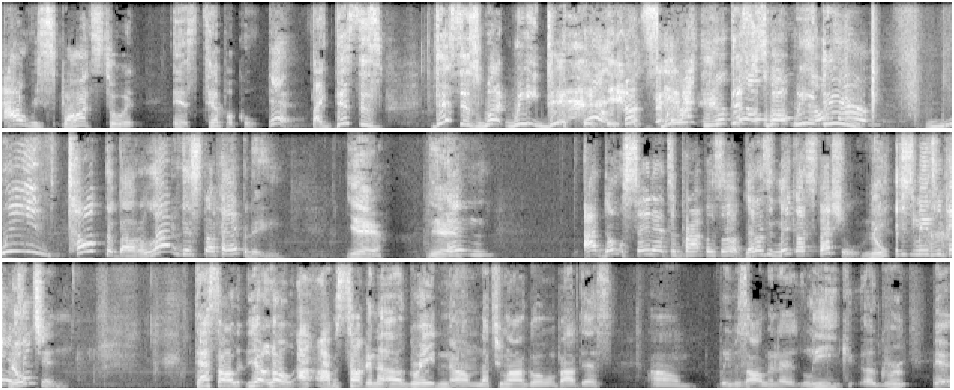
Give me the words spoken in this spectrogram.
our response to it is typical. Yeah. Like this is this is what we do. you know what I'm saying? Look, this is what we do. We've talked about a lot of this stuff happening. Yeah. Yeah. And I don't say that to prop us up. That doesn't make us special. Nope. It just means we pay Nope. attention. That's all. Yo, no, I, I was talking to uh, Graydon um not too long ago about this. Um, we was all in a league uh, group, Yeah.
